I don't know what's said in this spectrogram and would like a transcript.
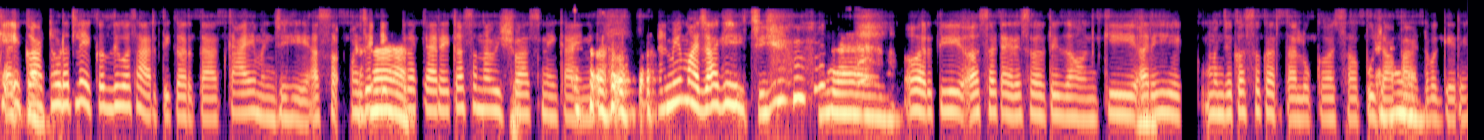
की एका अच्छा आठवड्यातले एकच दिवस आरती करतात. काय म्हणजे हे? असं म्हणजे एक हा. प्रकारे कसं ना विश्वास नाही काय नाही. आणि मी मजा घ्यायची. हा. वरती असं टेरेस वरती जाऊन की अरे हे. म्हणजे कसं करता लोक असं पूजा हा. पाठ वगैरे?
